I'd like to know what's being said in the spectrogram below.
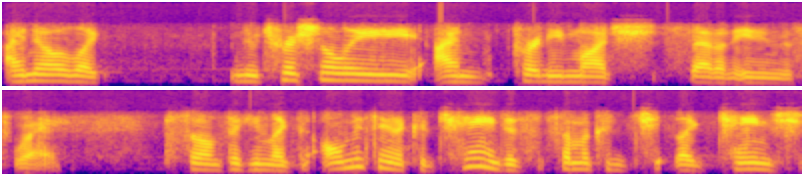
I know, like, nutritionally, I'm pretty much set on eating this way. So I'm thinking, like, the only thing that could change is someone could, ch- like, change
